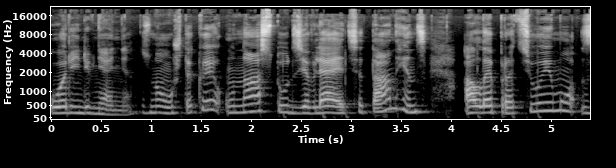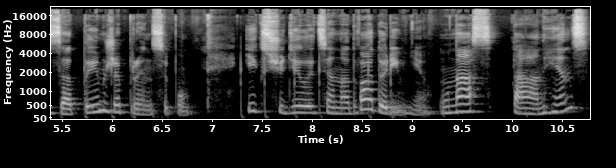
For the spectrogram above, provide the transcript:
корінь рівняння. Знову ж таки, у нас тут з'являється тангенс, але працюємо за тим же принципом. Х, що ділиться на 2, дорівнює. У нас тангенс,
